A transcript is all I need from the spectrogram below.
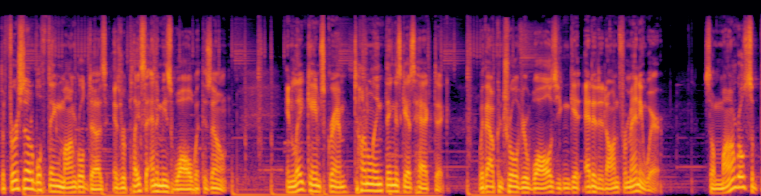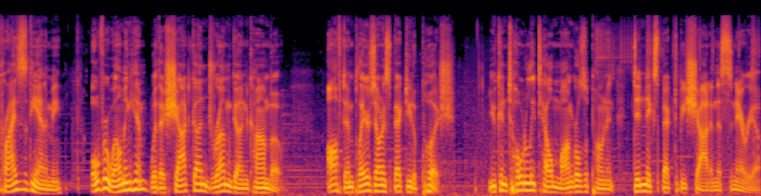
The first notable thing Mongraal does is replace the enemy's wall with his own. In late game scrim, tunneling things gets hectic. Without control of your walls, you can get edited on from anywhere. So Mongraal surprises the enemy, overwhelming him with a shotgun drum gun combo. Often, players don't expect you to push. You can totally tell Mongraal's opponent didn't expect to be shot in this scenario.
